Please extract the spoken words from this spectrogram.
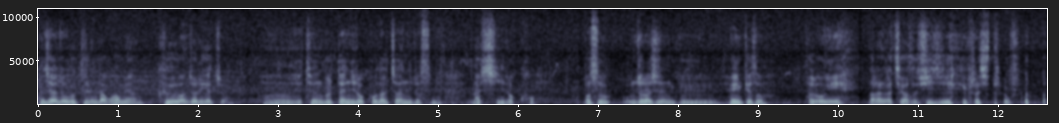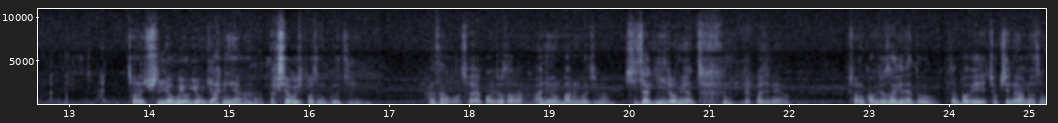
1시간 정도 틀린다고 하면 그 언저리겠죠. 어, 여튼 물땐 이렇고 날짜는 이렇습니다. 날씨 이렇고. 버스 운전하시는 그 형님께서 달봉이 나랑 같이 가서 쉬지? 그러시더라고요. 저는 쉬려고 여기 온 게 아니야. 낚시하고 싶어서 온 거지. 항상 뭐 저야 꽝조사라 아니면 많은 거지만 시작이 이러면 참 맥빠지네요. 저는 꽝조사긴 해도 짬밥이 적지는 않아서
